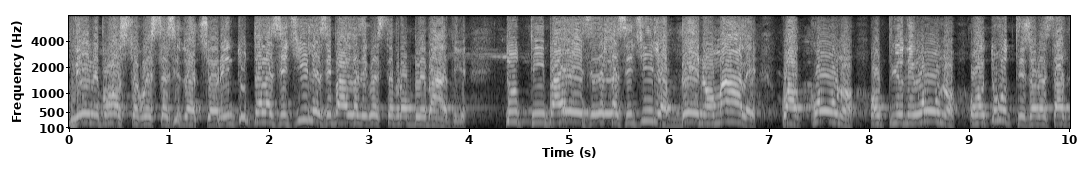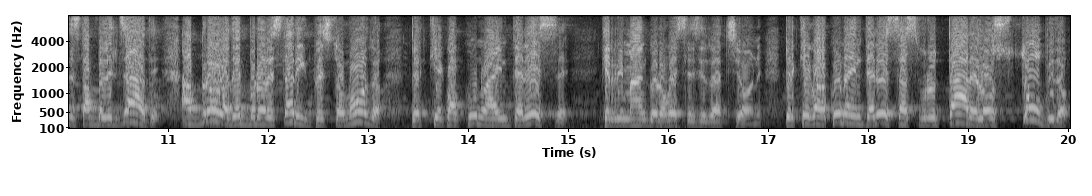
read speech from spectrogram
viene posta questa situazione, in tutta la Sicilia si parla di queste problematiche, tutti i paesi della Sicilia, bene o male, qualcuno o più di uno o tutti sono stati stabilizzati, a Brola debbono restare in questo modo perché qualcuno ha interesse che rimangano queste situazioni, perché qualcuno ha interesse a sfruttare lo stupido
